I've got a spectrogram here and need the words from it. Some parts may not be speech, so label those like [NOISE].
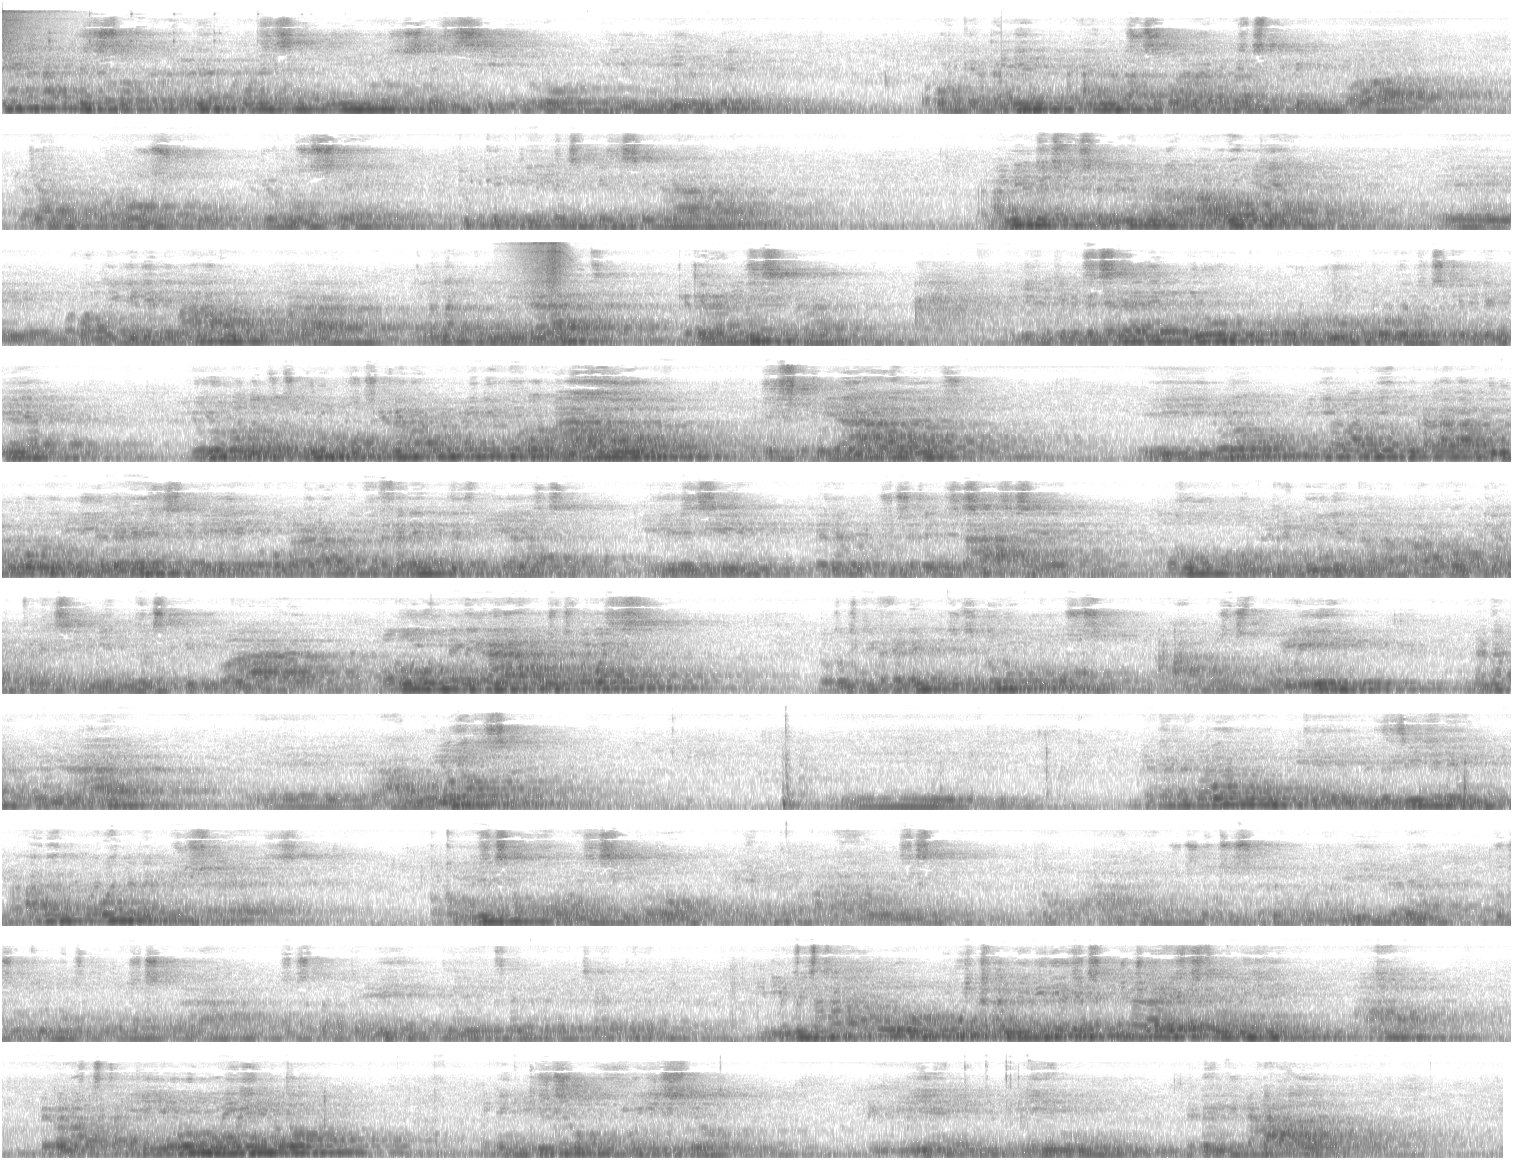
Déjate sorprender por ese niño sencillo y humilde, porque también hay una soberbia espiritual. Ya lo conozco, yo no sé, tú qué tienes que enseñarme. A mí me sucedió en una parroquia eh, cuando llegué de párroco para una comunidad grandísima y que empecé a ver grupo por grupo de los que tenía y uno de los grupos que era muy bien informado, estudiados, y yo iba viendo cada grupo los líderes que compraron diferentes días y decir qué es lo que ustedes hacen, cómo contribuyen a la parroquia al crecimiento espiritual, cómo integrar después los diferentes grupos a construir una comunidad eh, armoniosa. Y recuerdo que les dije, a ver, cuéntenme ustedes. Comienza un jovencito bien preparado y dice, padre, nosotros estudiamos la Biblia, nosotros nos podemos orar constantemente, etcétera, etcétera. Y me estaba dando mucha alegría escuchar esto. Dije, wow. Pero hasta que llegó un momento en que hizo un juicio bien, bien delicado.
